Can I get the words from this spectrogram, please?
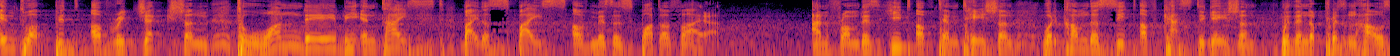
into a pit of rejection to one day be enticed by the spice of Mrs. Potiphar. And from this heat of temptation would come the seat of castigation within the prison house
